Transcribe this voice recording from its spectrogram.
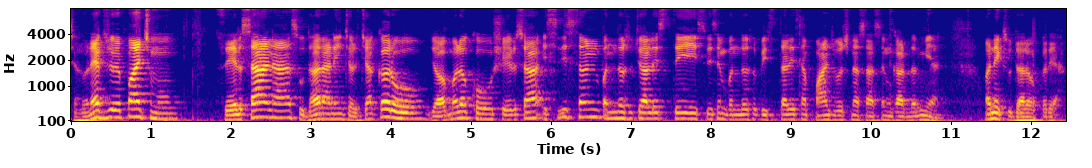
ચાલો નેક્સ્ટ જોઈએ પાંચમું. શેરશાહના સુધારાની ચર્ચા કરો. જવાબમાં લખો, શેરશાહ ઈસવીસન પંદરસો ચાલીસથી ઈસવીસન પંદરસો પિસ્તાલીસના પાંચ વર્ષના શાસનકાળ દરમિયાન અનેક સુધારાઓ કર્યા.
